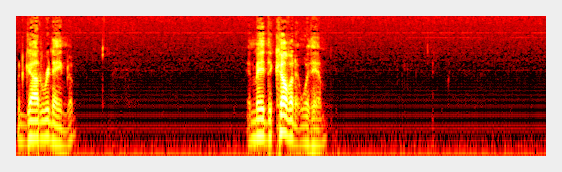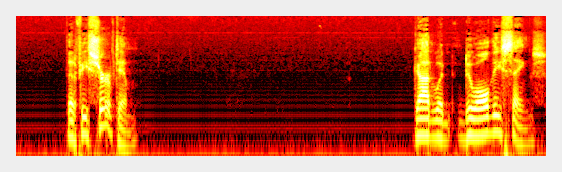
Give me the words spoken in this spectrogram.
when God renamed him and made the covenant with him that if he served him, God would do all these things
